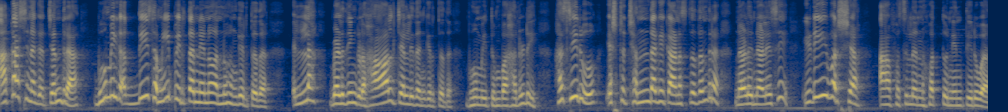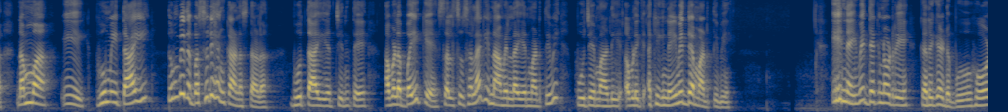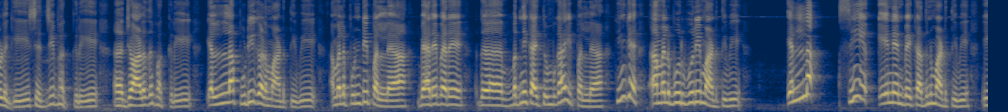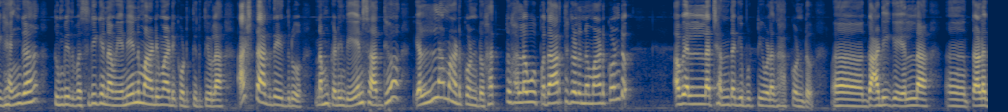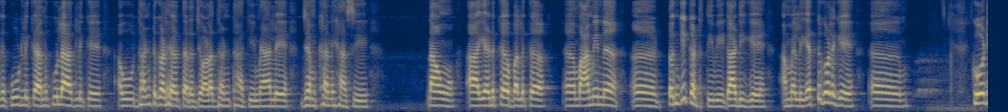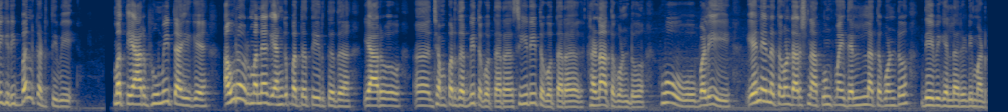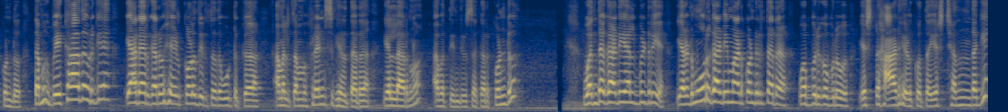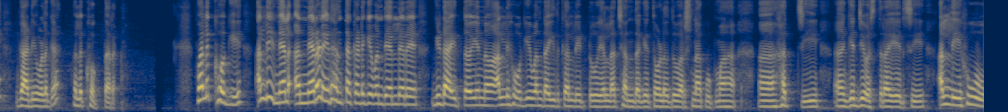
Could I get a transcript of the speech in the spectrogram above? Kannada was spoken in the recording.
ಆಕಾಶನಾಗ ಚಂದ್ರ ಭೂಮಿಗೆ ಅಗ್ದಿ ಸಮೀಪ ಇರ್ತಾನೇನೋ ಅನ್ನೋ ಹಂಗೆ ಇರ್ತದೆ ಎಲ್ಲ ಬೆಳೆದಿಂಗಳು ಹಾಲು ಚೆಲ್ಲಿದಂಗೆ ಇರ್ತದೆ ಭೂಮಿ ತುಂಬ ಹರಡಿ, ಹಸಿರು ಎಷ್ಟು ಚಂದಾಗಿ ಕಾಣಿಸ್ತದಂದ್ರೆ ನಳಿ ನಳಿಸಿ ಇಡೀ ವರ್ಷ ಆ ಫಸಲನ್ನು ಹೊತ್ತು ನಿಂತಿರುವ ನಮ್ಮ ಈ ಭೂಮಿ ತಾಯಿ ತುಂಬಿದ ಬಸುರಿ ಹೆಂಗೆ ಕಾಣಿಸ್ತಾಳೆ. ಭೂತಾಯಿಯ ಚಿಂತೆ, ಅವಳ ಬೈಕೆ ಸಲಸು ಸಲಾಗಿ ನಾವೆಲ್ಲ ಏನು ಮಾಡ್ತೀವಿ? ಪೂಜೆ ಮಾಡಿ ಅವಳಿಗೆ ಆಕಿಗೆ ನೈವೇದ್ಯ ಮಾಡ್ತೀವಿ. ಈ ನೈವೇದ್ಯಕ್ಕೆ ನೋಡ್ರಿ, ಕರಿಗಡುಬು, ಹೋಳಿಗೆ, ಸಜ್ಜಿ ಭಕ್ರಿ ಜೋಳದ ಭಕ್ರಿ, ಎಲ್ಲ ಪುಡಿಗಳು ಮಾಡ್ತೀವಿ. ಆಮೇಲೆ ಪುಂಡಿ ಪಲ್ಯ ಬೇರೆ ಬೇರೆ ದ, ಬದ್ನಿಕಾಯಿ ತುಂಬಗಾಯಿ ಪಲ್ಯ, ಹೀಗೆ ಆಮೇಲೆ ಬುರ್ಬುರಿ ಮಾಡ್ತೀವಿ. ಎಲ್ಲ ಸಿಹಿ ಏನೇನು ಬೇಕು ಅದನ್ನು ಮಾಡ್ತೀವಿ. ಈಗ ಹೆಂಗೆ? ತುಂಬಿದ ಬಸ್ರಿಗೆ ನಾವು ಏನೇನು ಮಾಡಿ ಮಾಡಿ ಕೊಡ್ತಿರ್ತೀವಲ್ಲ ಅಷ್ಟಾಗದೇ ಇದ್ದರೂ ನಮ್ಮ ಕಡೆಯಿಂದ ಏನು ಸಾಧ್ಯವೋ ಎಲ್ಲ ಮಾಡಿಕೊಂಡು ಹತ್ತು ಹಲವು ಪದಾರ್ಥಗಳನ್ನು ಮಾಡಿಕೊಂಡು ಅವೆಲ್ಲ ಚೆಂದಾಗಿ ಬುಟ್ಟಿ ಒಳಗೆ ಹಾಕ್ಕೊಂಡು ಗಾಡಿಗೆ ಎಲ್ಲ ತಳಗೆ ಕೂಡ್ಲಿಕ್ಕೆ ಅನುಕೂಲ ಆಗಲಿಕ್ಕೆ ಅವು ದಂಟುಗಳು ಹೇಳ್ತಾರೆ, ಜೋಳ ದಂಟು ಹಾಕಿ ಮ್ಯಾಲೆ ಜಮಖಾನಿ ಹಾಸಿ, ನಾವು ಆ ಎಡಕ ಬಲಕ ಮಾವಿನ ಟೊಂಗಿ ಕಟ್ತೀವಿ ಗಾಡಿಗೆ, ಆಮೇಲೆ ಎತ್ತುಗಳಿಗೆ ಕೋಡಿಗೆ ರಿಬ್ಬನ್ ಕಟ್ತೀವಿ. ಮತ್ತು ಯಾರು ಭೂಮಿ ತಾಯಿಗೆ, ಅವ್ರವ್ರ ಮನ್ಯಾಗ ಹೆಂಗೆ ಪದ್ಧತಿ ಇರ್ತದೆ? ಯಾರು ಜಂಪರ್ ದರ್ಬಿ ತಗೋತಾರೆ, ಸೀರೆ ತಗೋತಾರೆ ಕಣ ತಗೊಂಡು, ಹೂವು, ಬಳಿ, ಏನೇನು ತಗೊಂಡು ಅರಿಶಿನ ಕುಂಕುಮ ಇದೆಲ್ಲ ತಗೊಂಡು ದೇವಿಗೆಲ್ಲ ರೆಡಿ ಮಾಡಿಕೊಂಡು, ತಮಗೆ ಬೇಕಾದವ್ರಿಗೆ ಯಾರ್ಯಾರಿಗಾರು ಹೇಳ್ಕೊಳ್ಳೋದಿರ್ತದೆ ಊಟಕ್ಕೆ. ಆಮೇಲೆ ತಮ್ಮ ಫ್ರೆಂಡ್ಸ್ಗೆ ಹೇಳ್ತಾರೆ ಎಲ್ಲರನ್ನೂ ಅವತ್ತಿನ ದಿವಸ ಕರ್ಕೊಂಡು. ಒಂದ ಗಾಡಿ ಅಲ್ಲಿ ಬಿಡ್ರಿ, ಎರಡು ಮೂರು ಗಾಡಿ ಮಾಡ್ಕೊಂಡಿರ್ತಾರೆ, ಒಬ್ರಿಗೊಬ್ರು ಎಷ್ಟು ಹಾಡು ಹೇಳ್ಕೊತ, ಎಷ್ಟು ಚಂದಾಗಿ ಗಾಡಿ ಒಳಗೆ ಹೊಲಕ್ಕೆ ಹೋಗ್ತಾರೆ. ಹೊಲಕ್ಕೆ ಹೋಗಿ ಅಲ್ಲಿ ನೆಲ ನೆರಳಿರೋಂಥ ಕಡೆಗೆ ಒಂದು ಎಲ್ಲರೆ ಗಿಡ ಇತ್ತು. ಏನು ಅಲ್ಲಿ ಹೋಗಿ ಒಂದು ಐದು ಕಲ್ಲಿಟ್ಟು ಎಲ್ಲ ಚಂದಗೆ ತೊಳೆದು ಅರ್ಶಿನ ಕುಂಕುಮ ಹಚ್ಚಿ ಗೆಜ್ಜೆ ವಸ್ತ್ರ ಏರಿಸಿ ಅಲ್ಲಿ ಹೂವು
